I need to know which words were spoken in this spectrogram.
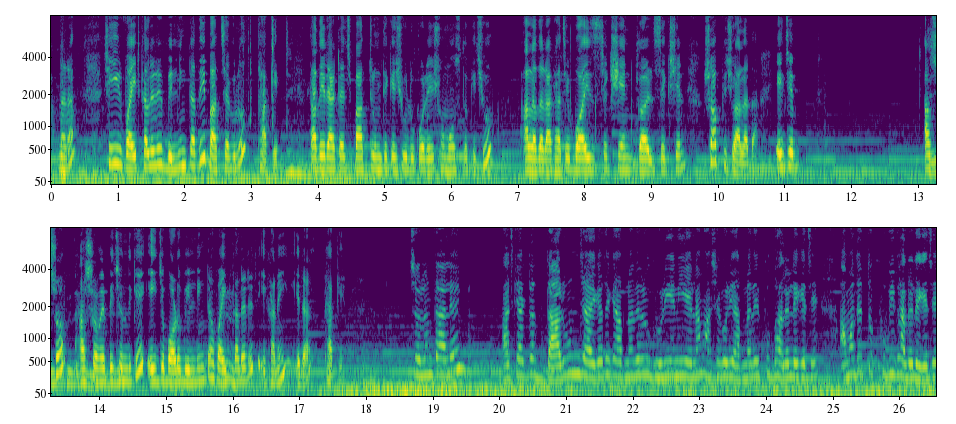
আপনারা সেই হোয়াইট কালারের বিল্ডিংটাতেই বাচ্চাগুলো থাকে। তাদের অ্যাটাচ বাথরুম থেকে শুরু করে সমস্ত কিছু আলাদা রাখা আছে। বয়েজ সেকশন গার্লস সেকশন সব কিছু আলাদা। এই যে আশ্রম আশ্রমের পেছন দিকে এই যে বড় বিল্ডিংটা হোয়াইট কালারের এখানেই এরা থাকে। চলুন তাহলে আজকে একটা দারুণ জায়গা থেকে আপনাদেরও ঘুরিয়ে নিয়ে এলাম। আশা করি আপনাদের খুব ভালো লেগেছে। আমাদের তো খুবই ভালো লেগেছে।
